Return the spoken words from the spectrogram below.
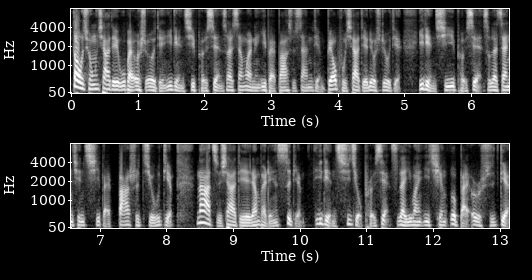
道琼下跌五百二十二点，一点七 percent，收在三万零一百八十三点；标普下跌六十六点，一点七一 percent，收在三千七百八十九点；纳指下跌两百零四点，一点七九 percent，收在一万一千二百二十点；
